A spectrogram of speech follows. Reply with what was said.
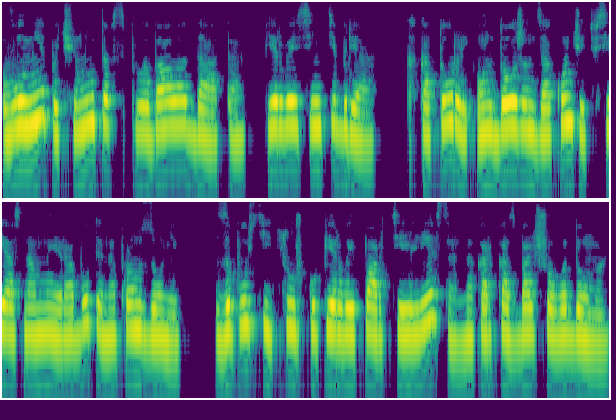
В уме почему-то всплывала дата, 1 сентября, к которой он должен закончить все основные работы на промзоне запустить сушку первой партии леса на каркас большого дома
